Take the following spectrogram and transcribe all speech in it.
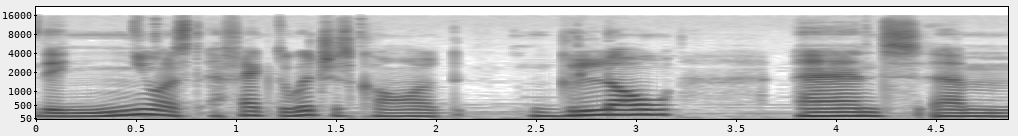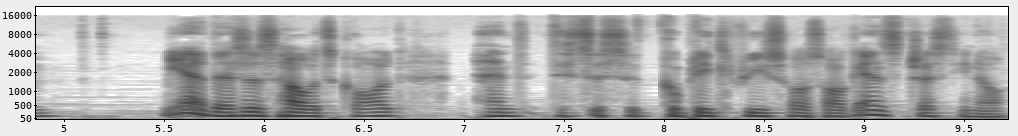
the newest effect, which is called glow, and um, yeah, this is how it's called. And this is a complete resource hog. And it's just, you know,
